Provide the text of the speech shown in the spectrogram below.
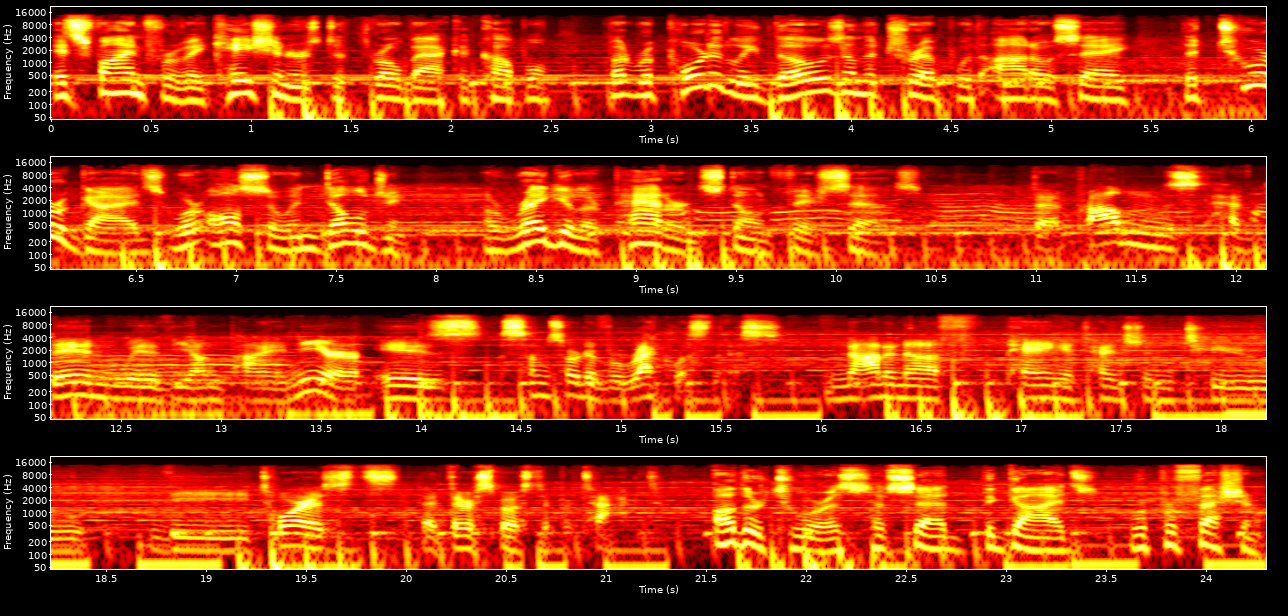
It's fine for vacationers to throw back a couple, but reportedly those on the trip with Otto say the tour guides were also indulging, a regular pattern, Stone Fish says. The problems have been with Young Pioneer is some sort of recklessness, not enough paying attention to the tourists that they're supposed to protect. Other tourists have said the guides were professional.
